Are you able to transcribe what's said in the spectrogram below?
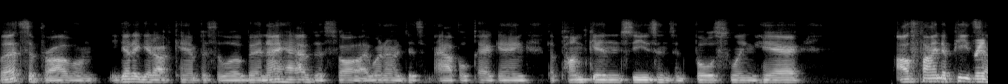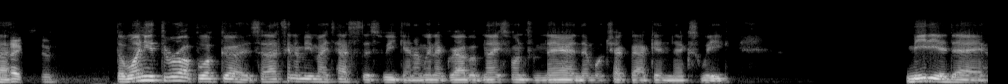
Well, that's the problem. You got to get off campus a little bit. And I have this fall. I went out and did some apple picking. The pumpkin season's in full swing here. I'll find a pizza. The one you threw up looked good, so that's going to be my test this weekend. I'm going to grab a nice one from there, and then we'll check back in next week. Media day.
